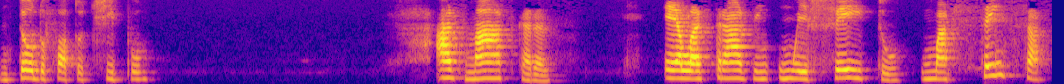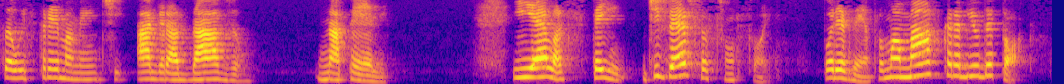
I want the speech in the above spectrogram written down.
em todo fototipo. As máscaras, elas trazem um efeito, uma sensação extremamente agradável na pele e elas têm diversas funções. Por exemplo, uma máscara biodetox.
